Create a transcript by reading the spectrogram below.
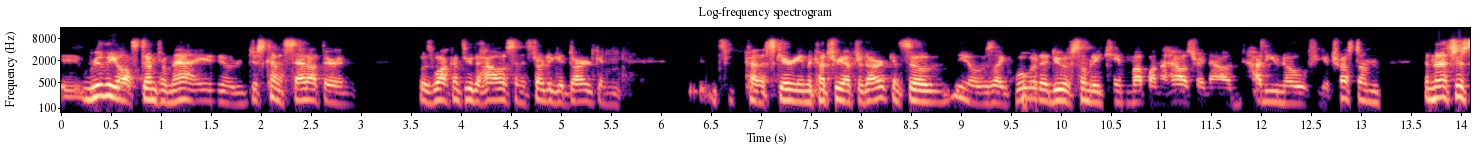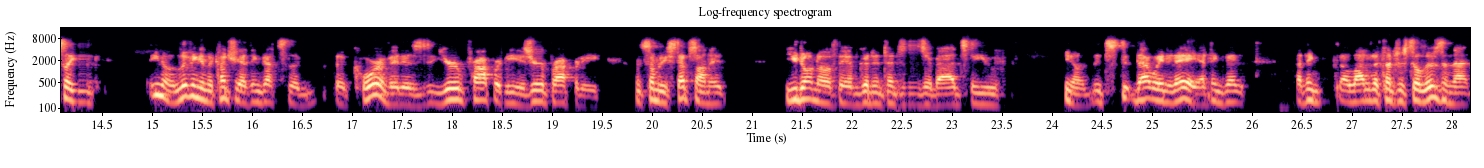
it really all stemmed from that you know just kind of sat out there and was walking through the house and it started to get dark and it's kind of scary in the country after dark. And so you know it was like what would i do if somebody came up on the house right now? How do you know if you can trust them? And that's just like you know living in the country i think that's the the core of it is your property is your property. When somebody steps on it you don't know if they have good intentions or bad. So you you know it's that way today. I think that i think a lot of the country still lives in that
